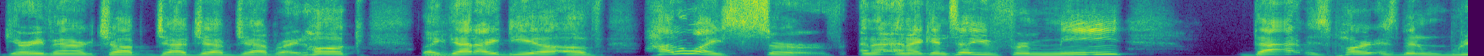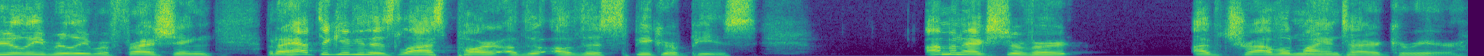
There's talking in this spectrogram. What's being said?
Gary Vaynerchuk, jab, jab, jab, right hook, like that idea of how do I serve? And, and I can tell you for me, that is part has been really, really refreshing. But I have to give you this last part of the of the speaker piece. I'm an extrovert. I've traveled my entire career.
